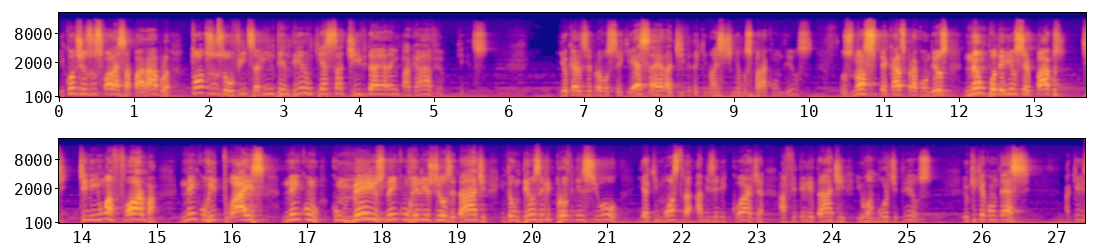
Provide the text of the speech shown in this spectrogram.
E quando Jesus fala essa parábola, todos os ouvintes ali entenderam que essa dívida era impagável, queridos. E eu quero dizer para você que essa era a dívida que nós tínhamos para com Deus. Os nossos pecados para com Deus não poderiam ser pagos de, de nenhuma forma nem com rituais, nem com, com meios, nem com religiosidade. Então Deus ele providenciou. E aqui mostra a misericórdia, a fidelidade e o amor de Deus. E o que, que acontece? Aquele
